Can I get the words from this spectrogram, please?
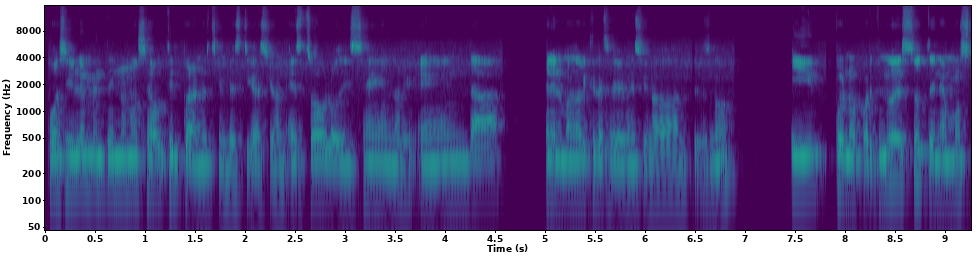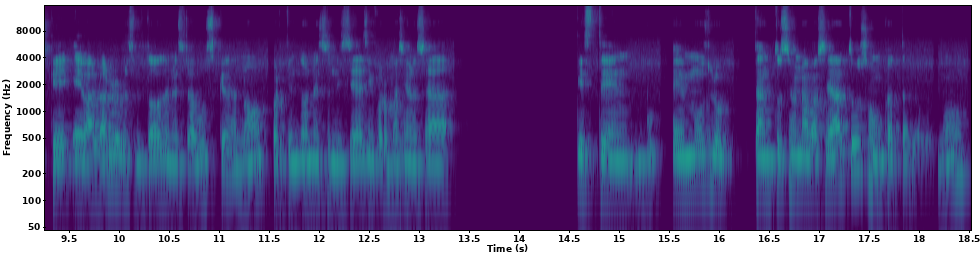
posiblemente no nos sea útil para nuestra investigación. Esto lo dice en, en, en el manual que les había mencionado antes, ¿no? Y bueno, partiendo de eso tenemos que evaluar los resultados de nuestra búsqueda, ¿no? Partiendo de nuestras necesidades de información, o sea, este, hemos lo, tanto sea una base de datos o un catálogo, ¿no?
